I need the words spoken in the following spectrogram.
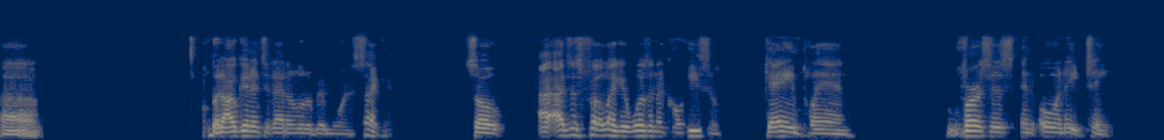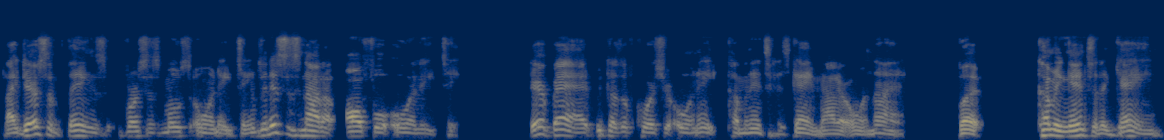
Uh, but I'll get into that a little bit more in a second. So I, I just felt like it wasn't a cohesive game plan versus an 0 and 18. Like there's some things versus most 0 and 8 teams, and this is not an awful 0 and 8 team. They're bad because, of course, you're 0 and 8 coming into this game. Now they're 0 and 9. But coming into the game,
